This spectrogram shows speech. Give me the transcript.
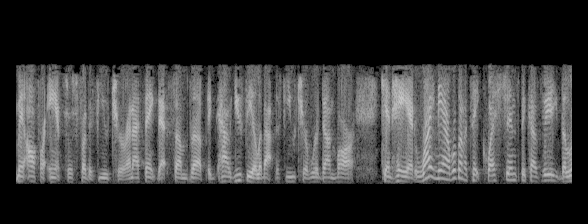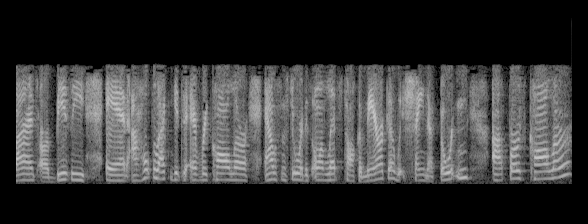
may offer answers for the future. And I think that sums up how you feel about the future, where Dunbar can head. Right now, we're going to take questions because we the lines are busy, and I hopefully I can get to every caller. Alison Stewart is on Let's Talk America with Shana Thornton. Uh, first caller.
